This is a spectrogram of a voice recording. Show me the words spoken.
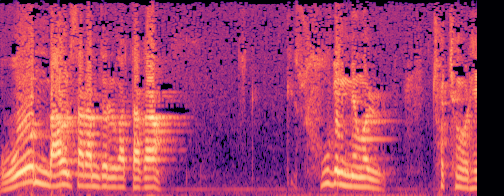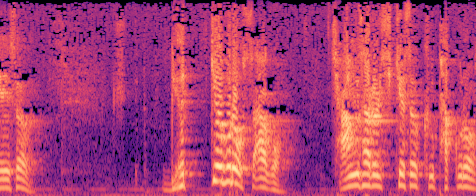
온 마을 사람들을 갖다가 수백 명을 초청을 해서 몇 겹으로 싸고 장사를 시켜서 그 밖으로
